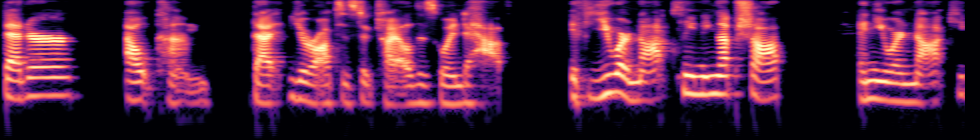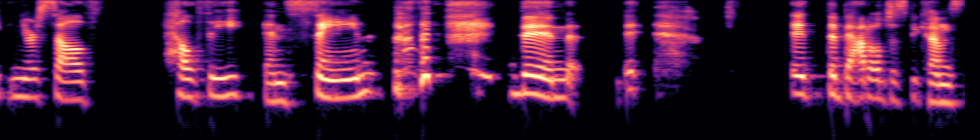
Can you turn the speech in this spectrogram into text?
better outcome that your autistic child is going to have if you are not cleaning up shop and you are not keeping yourself healthy and sane, then it, it, the battle just becomes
